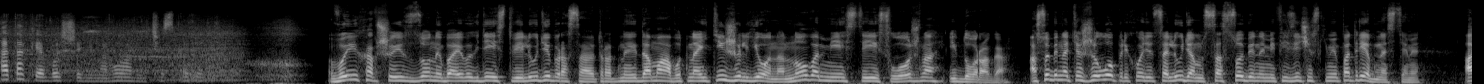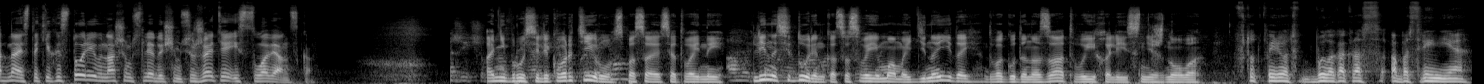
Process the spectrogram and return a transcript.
А так я больше не могу вам ничего сказать. Выехавшие из зоны боевых действий люди бросают родные дома. Вот найти жилье на новом месте и сложно, и дорого. Особенно тяжело приходится людям с особенными физическими потребностями. Одна из таких историй в нашем следующем сюжете из Славянска. Они бросили квартиру, спасаясь от войны. Лина Сидоренко со своей мамой Динаидой два года назад выехали из Снежного. В тот период было как раз обострение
